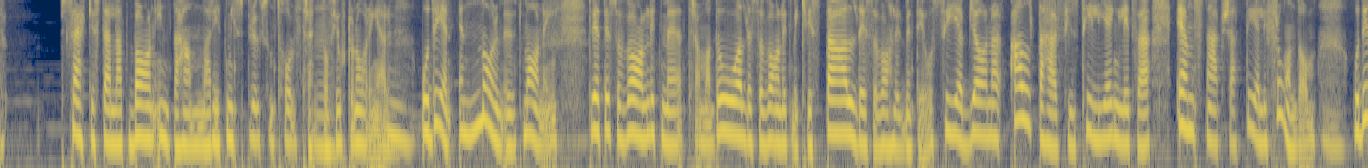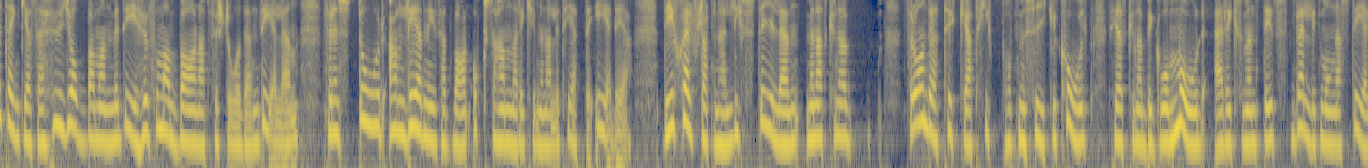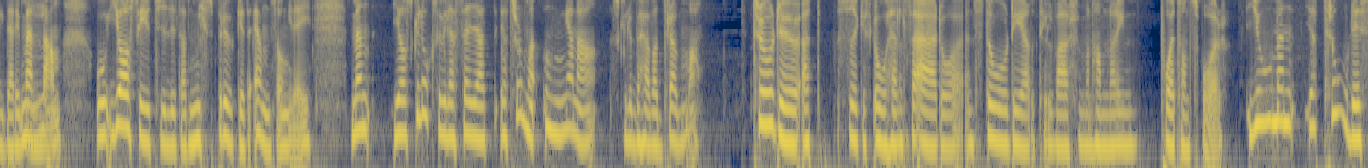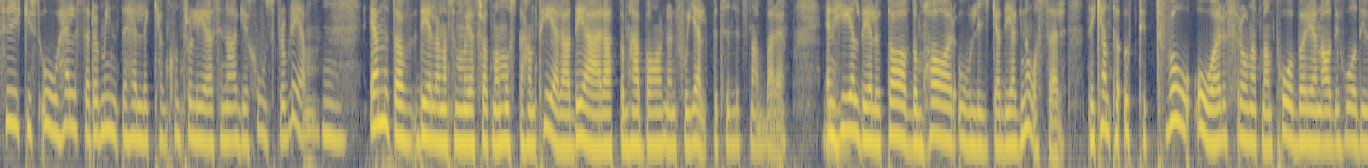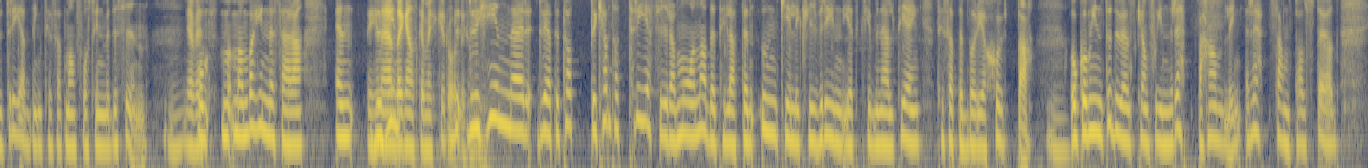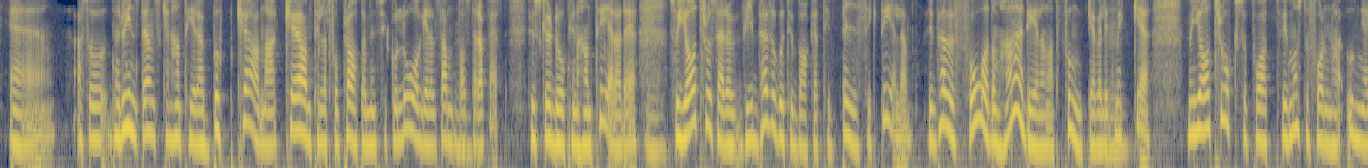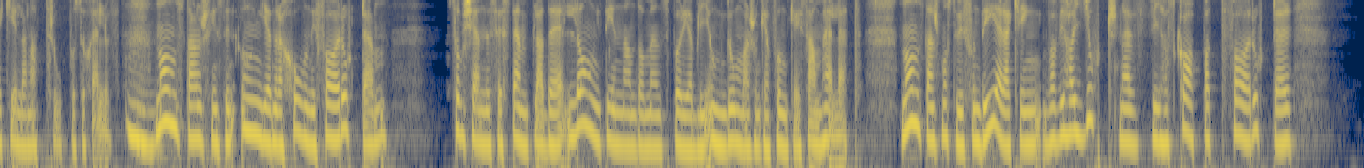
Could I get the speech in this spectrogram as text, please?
säkerställa att barn inte hamnar i ett missbruk som 12, 13, Mm. 14-åringar. Mm. Och det är en enorm utmaning. Du vet, det är så vanligt med tramadol, det är så vanligt med kristall, det är så vanligt med THC-björnar. Allt det här finns tillgängligt, så här, en Snapchat-del ifrån dem. Och det tänker jag så här, hur jobbar man med det? Hur får man barn att förstå den delen? För en stor anledning till att barn också hamnar i kriminalitet, det är det. Det är självklart den här livsstilen, men att kunna från det att tycka att hiphopmusik är coolt till att kunna begå mord är liksom en, det är väldigt många steg däremellan. Och jag ser ju tydligt att missbruket är en sån grej. Men jag skulle också vilja säga att jag tror de här ungarna skulle behöva drömma. Tror du att psykisk ohälsa är då en stor del till varför man hamnar in på ett sånt spår? Jo, men jag tror det är psykisk ohälsa där de inte heller kan kontrollera sina aggressionsproblem. En av delarna som jag tror att man måste hantera, det är att de här barnen får hjälp betydligt snabbare. En hel del utav dem har olika diagnoser. Det kan ta upp till två år från att man påbörjar en ADHD-utredning tills att man får sin medicin. Mm, man bara hinner så här, En, Det hinner du hin- hända ganska mycket då. Du, Liksom. du hinner, du vet, det, tar, det kan ta tre, fyra månader till att en ung kille kliver in i ett kriminellt gäng tills att den börjar skjuta. Mm. Och om inte du ens kan få in rätt behandling, rätt samtalsstöd, eh, alltså när du inte ens kan hantera BUP-köerna, kön till att få prata med en psykolog eller en samtalsterapeut, hur ska du då kunna hantera det? Så jag tror så här, vi behöver gå tillbaka till basic-delen. Vi behöver få de här delarna att funka väldigt mycket. Men jag tror också på att vi måste få de här unga killarna att tro på sig själv. Mm. Någonstans finns det en ung generation i förorten som känner sig stämplade långt innan de ens börjar bli ungdomar som kan funka i samhället. Någonstans måste vi fundera kring vad vi har gjort när vi har skapat förorter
